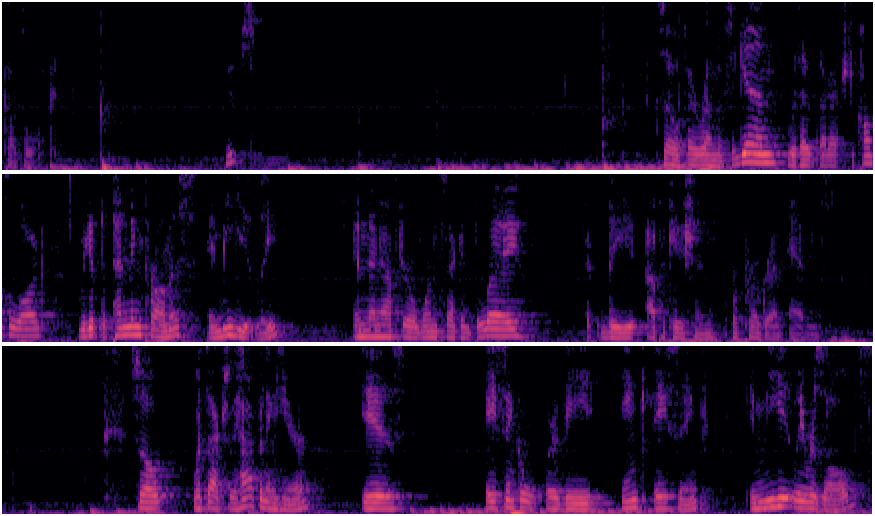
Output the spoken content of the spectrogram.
console log. Oops. So if I run this again without that extra console log, we get the pending promise immediately, and then after a one second delay, the application or program ends. So what's actually happening here is async or the inc async immediately resolves,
